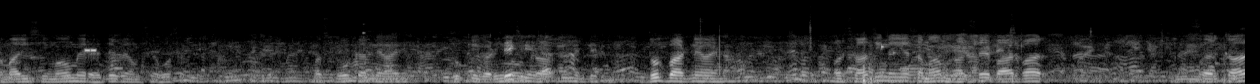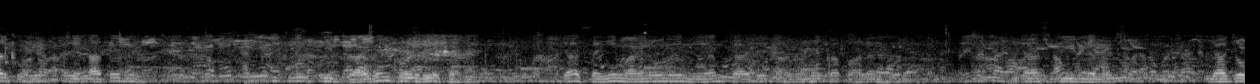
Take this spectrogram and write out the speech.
हमारी सीमाओं में रहते हुए हमसे हो सकती है। बस वो करने आए हैं दुख की घड़ी में उनका दुख बांटने आए हैं। और साथ ही में ये तमाम हादसे बार बार सरकार को चेताते हुए कि ड्राइविंग को लेकर क्या सही मायनों में नियम कायदे कानूनों का पालन हो रहा है? या स्पीड लिमिट या जो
